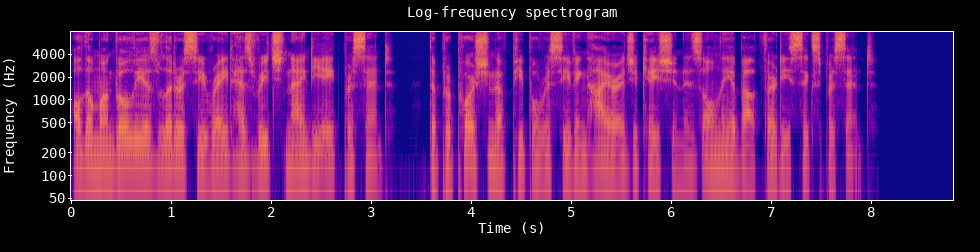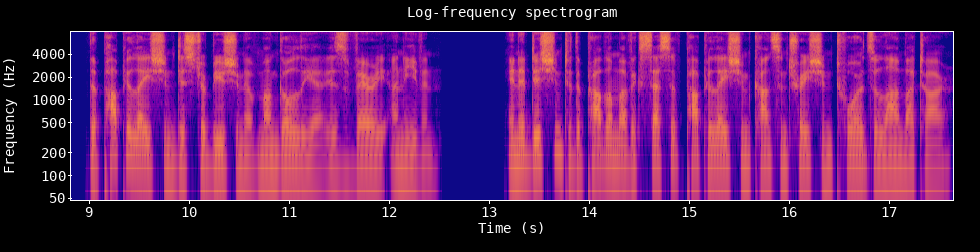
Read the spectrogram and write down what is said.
although Mongolia's literacy rate has reached 98%, the proportion of people receiving higher education is only about 36%. The population distribution of Mongolia is very uneven. In addition to the problem of excessive population concentration towards Ulaanbaatar,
